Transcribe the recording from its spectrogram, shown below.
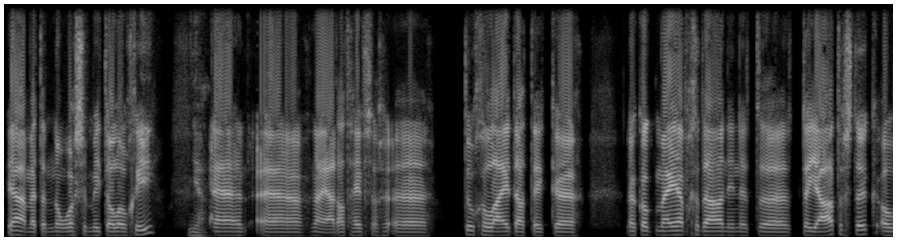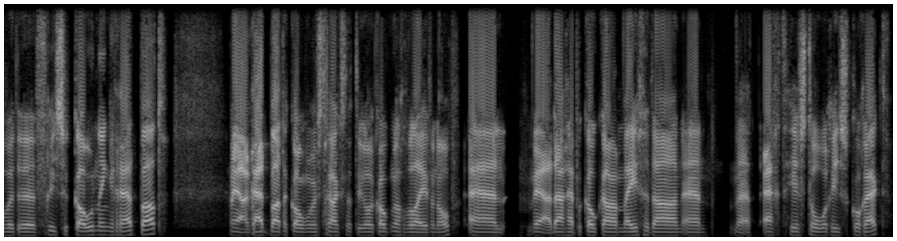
ja, met de Noorse mythologie. ja. En nou ja, dat heeft er toe geleid dat ik, dat ik ook mee heb gedaan in het eh, theaterstuk over de Friese koning Redbad. Maar ja, Redbad, daar komen we straks natuurlijk ook nog wel even op. En ja, daar heb ik ook aan meegedaan en echt historisch correct.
